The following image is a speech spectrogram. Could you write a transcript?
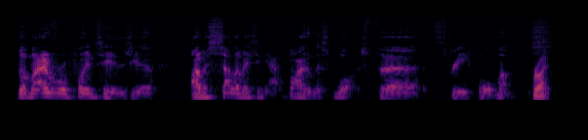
But my overall point is, you know, I was salivating at buying this watch for three, four months. Right.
